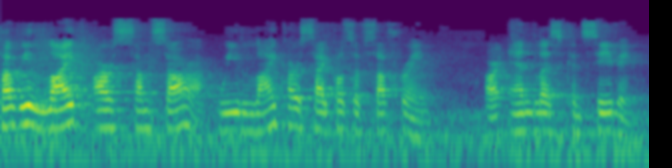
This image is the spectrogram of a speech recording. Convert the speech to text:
But we like our samsara. We like our cycles of suffering, our endless conceiving.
